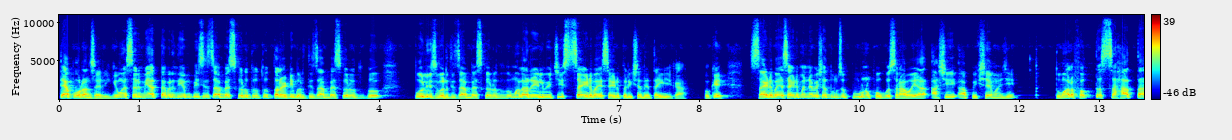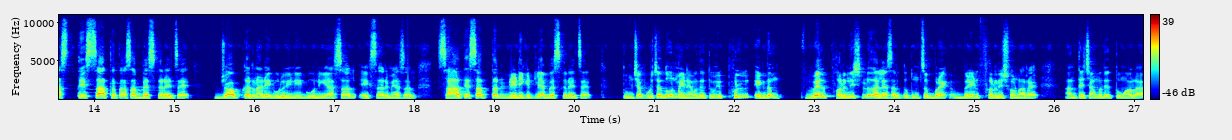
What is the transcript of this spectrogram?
त्या पोरांसाठी. किंवा सर मी आतापर्यंत एम पी सीचा अभ्यास करत होतो तलाठी भरतीचा अभ्यास करत होतो पोलीस भरतीचा अभ्यास करत होतो. मला रेल्वेची साईड बाय साईड परीक्षा देता येईल का ओके साईड बाय साईड म्हणण्यापेक्षा तुमचं पूर्ण फोकस राहावं या- अशी अपेक्षा आहे माझी. तुम्हाला फक्त सहा तास ते सात तास अभ्यास करायचा आहे. जॉब करणारे गृहिणी गोनी असाल एक्स आर्मी असाल सहा ते सात तास डेडिकेटली अभ्यास करायचा आहे. तुमच्या पुढच्या दोन महिन्यामध्ये तुम्ही फुल एकदम वेल फर्निश्ड झाल्यासारखं तुमचं ब्रे ब्रेन फर्निश होणार आहे. आणि त्याच्यामध्ये तुम्हाला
